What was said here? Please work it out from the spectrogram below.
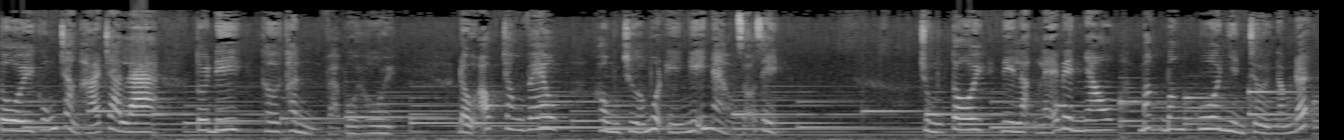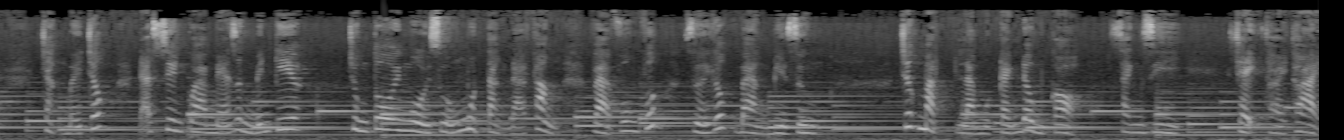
tôi cũng chẳng hái trà là. Tôi đi thơ thần và bồi hồi. Đầu óc trong veo, không chứa một ý nghĩ nào rõ rệt. Chúng tôi đi lặng lẽ bên nhau, mắc bâng cua nhìn trời ngắm đất. Chẳng mấy chốc đã xuyên qua mé rừng bên kia. Chúng tôi ngồi xuống một tảng đá phẳng và vuông vức dưới gốc bàng bìa rừng. Trước mặt là một cánh đồng cỏ, xanh gì, chạy thoải thoải,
